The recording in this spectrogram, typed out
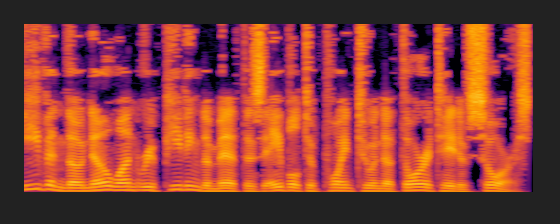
even though no one repeating the myth is able to point to an authoritative source.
